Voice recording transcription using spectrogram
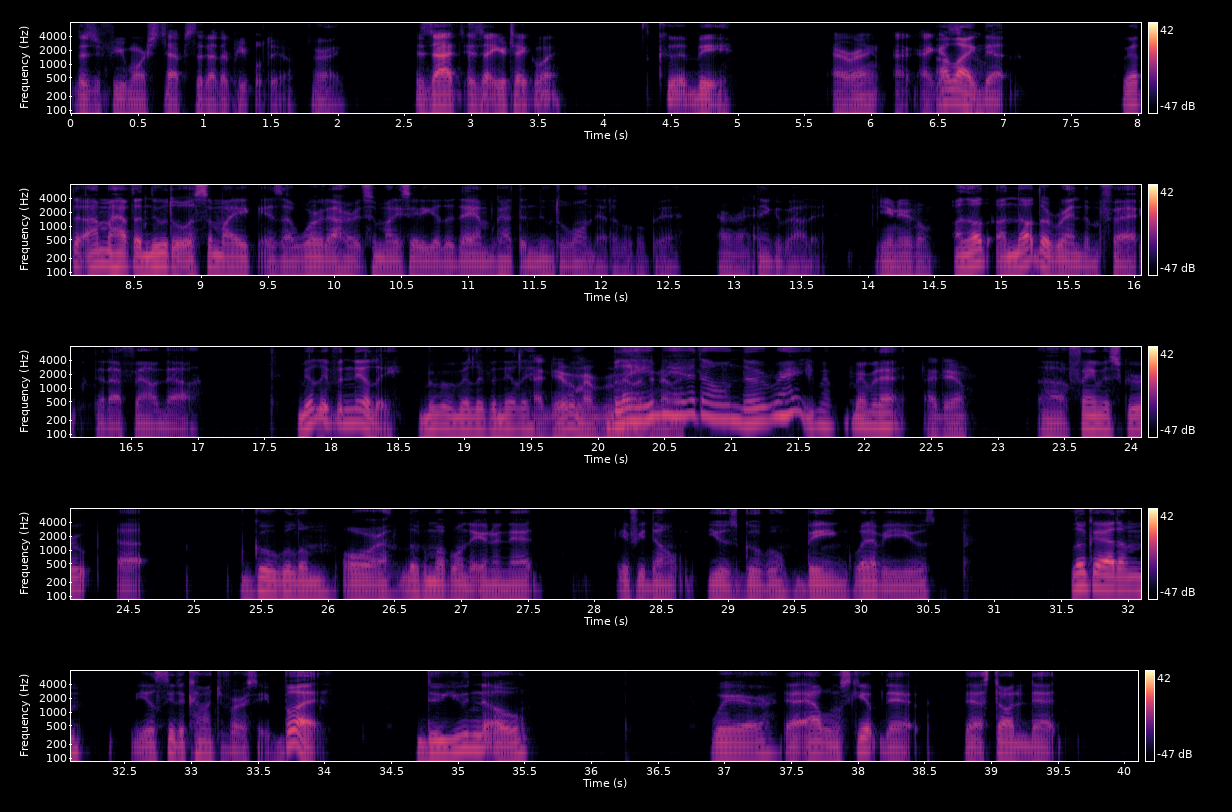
there's a few more steps that other people do. All right. Is that is that your takeaway? Could be. All right. I, I, I like that. We have to, I'm gonna have to noodle. As somebody, is a word I heard somebody say the other day, I'm gonna have to noodle on that a little bit. All right. Think about it. You noodle. Another another random fact that I found out. Milli Vanilli. Remember Milli Vanilli? I do remember. Blame it on the rain. You remember, remember that? I do. Uh, famous group. Uh, Google them or look them up on the internet. If you don't use Google, Bing, whatever you use, look at them. You'll see the controversy. But do you know where that album skipped that that started that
